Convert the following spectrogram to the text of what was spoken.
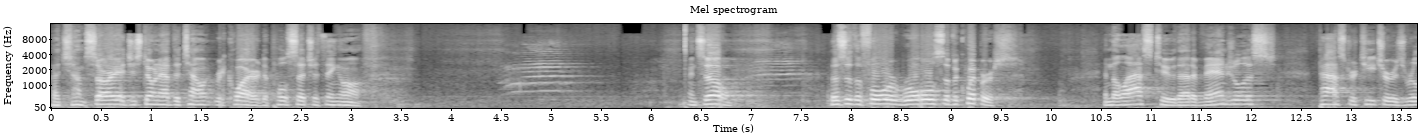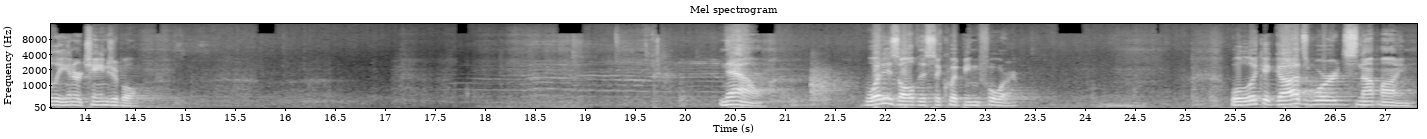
I'm sorry, I just don't have the talent required to pull such a thing off. And so, those are the four roles of equippers. And the last two, that evangelist, pastor, teacher, is really interchangeable. Now, what is all this equipping for? We'll look at God's words, not mine.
